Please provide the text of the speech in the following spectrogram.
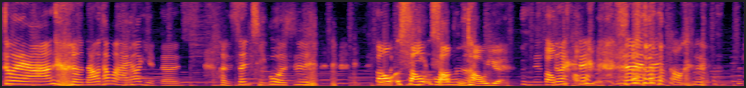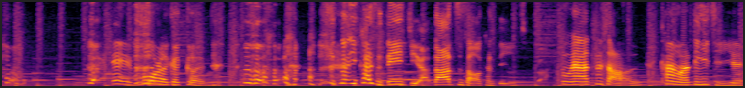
对啊，然后他们还要演的很深情，或者是烧烧烧葡萄园，烧葡萄园。对那种。哎、破了个梗，那一开始第一集啊，大家至少要看第一集吧。对啊，至少看完第一集也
